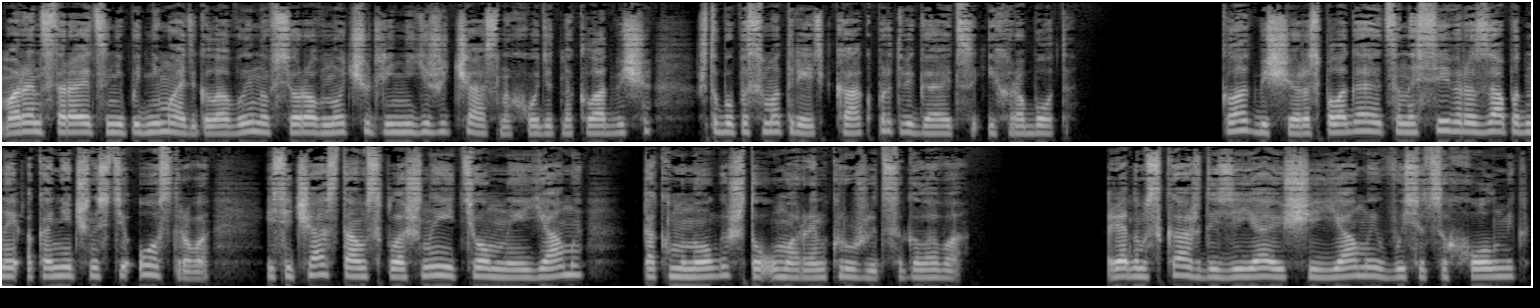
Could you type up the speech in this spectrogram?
Морен старается не поднимать головы, но все равно чуть ли не ежечасно ходит на кладбище, чтобы посмотреть, как продвигается их работа. Кладбище располагается на северо-западной оконечности острова, и сейчас там сплошные темные ямы, так много, что у Морен кружится голова. Рядом с каждой зияющей ямой высится холмик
